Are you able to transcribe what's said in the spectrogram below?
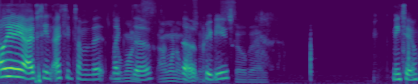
Oh yeah, yeah. I've seen. I've seen some of it, like I wanna, the. I want to the watch movie previews. so bad. Me too.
